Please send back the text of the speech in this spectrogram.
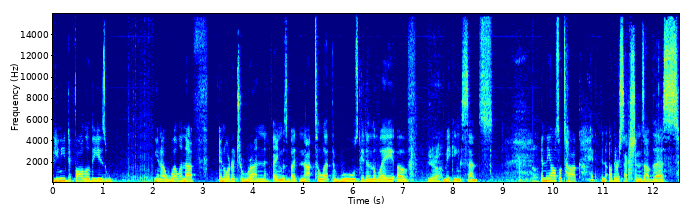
you need to follow these, you know, well enough in order to run things, but not to let the rules get in the way of Yeah. making sense. And they also talk in other sections of this.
